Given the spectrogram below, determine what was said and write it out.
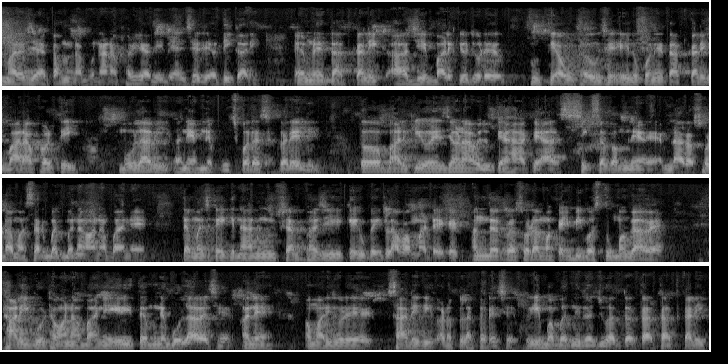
અમારા જે આ કામના ગુનાના ફરિયાદી બેન છે જે અધિકારી, એમણે તાત્કાલિક આ જે બાળકીઓ જોડે કૃત્ય આવું થયું છે એ લોકોને તાત્કાલિક વારાફરતી બોલાવી અને એમને પૂછપરછ કરેલી. તો બાળકીઓએ જણાવેલું કે હા, કે આ શિક્ષક અમને એમના રસોડામાં શરબત બનાવવાના બાને તેમજ કંઈક નાનું શાકભાજી કે એવું કંઈક લાવવા માટે કે અંદર રસોડામાં કંઈ બી વસ્તુ મગાવે, થાળી ગોઠવવાના બાને એ રીતે અમને બોલાવે છે અને અમારી જોડે શારીરિક અડપલા કરે છે. તો એ બાબતની રજૂઆત કરતા તાત્કાલિક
